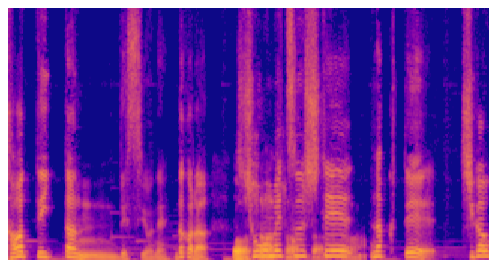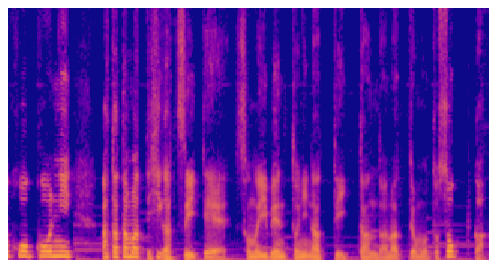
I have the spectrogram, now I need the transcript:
変わっていったんですよね。だから消滅してなくて違う方向に温まって火がついてそのイベントになっていったんだなって思うとそっか。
